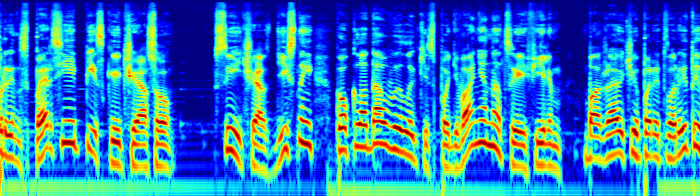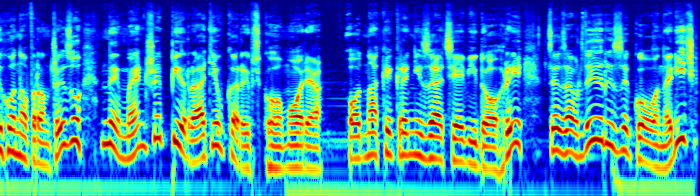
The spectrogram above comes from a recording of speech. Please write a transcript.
Принц Персії піски часу. В свій час Дісней покладав великі сподівання на цей фільм, бажаючи перетворити його на франшизу не менше піратів Карибського моря. Однак екранізація відеогри це завжди ризикована річ,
